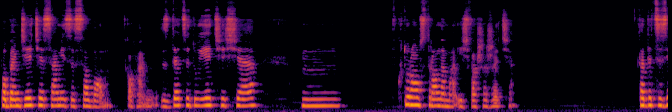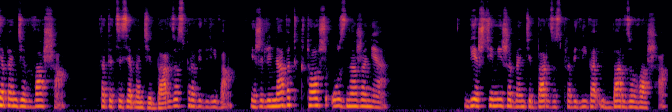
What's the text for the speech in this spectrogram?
pobędziecie sami ze sobą, kochani. Zdecydujecie się, mm, w którą stronę ma iść wasze życie. Ta decyzja będzie wasza. Ta decyzja będzie bardzo sprawiedliwa jeżeli nawet ktoś uzna, że nie, wierzcie mi, że będzie bardzo sprawiedliwa i bardzo wasza.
